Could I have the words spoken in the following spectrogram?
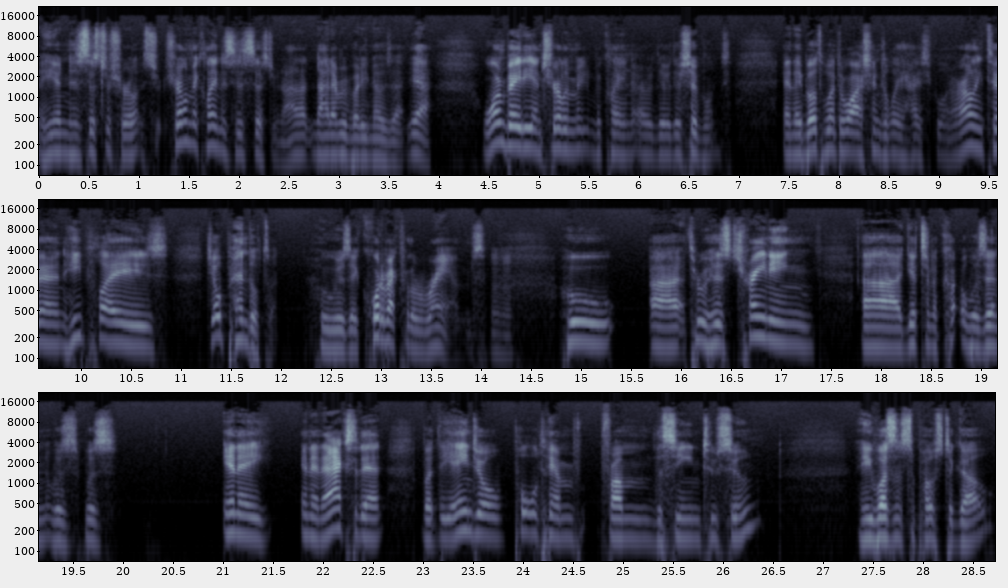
he and his sister Shirley, Shirley MacLaine is his sister. Not not everybody knows that. Yeah, Warren Beatty and Shirley Mc- MacLaine are their, their siblings, and they both went to Washington Lee High School in Arlington. He plays Joe Pendleton, who is a quarterback for the Rams, who uh, through his training uh, gets in a was in was was in a in an accident, but the angel pulled him from the scene too soon. He wasn't supposed to go,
